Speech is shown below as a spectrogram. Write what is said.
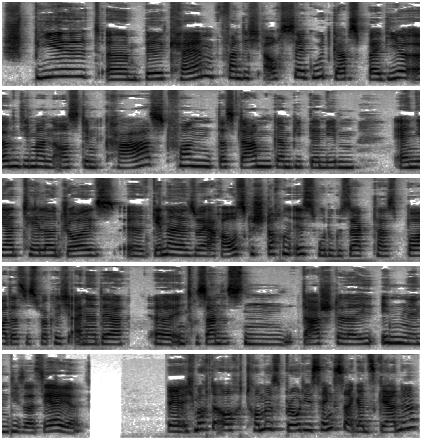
spielt. Ähm, Bill Camp fand ich auch sehr gut. Gab es bei dir irgendjemanden aus dem Cast von Das Damen-Gambit, der neben Anya Taylor-Joyce äh, generell so herausgestochen ist, wo du gesagt hast, boah, das ist wirklich einer der äh, interessantesten DarstellerInnen in dieser Serie? Äh, ich mochte auch Thomas Brody Sangster ganz gerne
